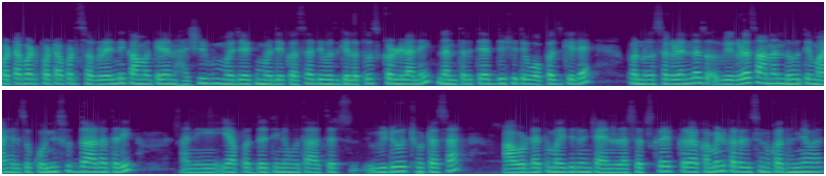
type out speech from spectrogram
पटापट पटापट सगळ्यांनी कामं केले आणि हशी मजाकमध्ये कसा दिवस गेला तोच कळला नाही. नंतर त्याच दिवशी ते वापस गेले. पण सगळ्यांनाच वेगळाच आनंद होते. माहेरचं कोणीसुद्धा आला तरी. आणि या पद्धतीने होता आजचा व्हिडिओ छोटासा. आवडला तर मैत्रिणी चॅनलला सबस्क्राईब करा कमेंट करा विसरू नका. धन्यवाद.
